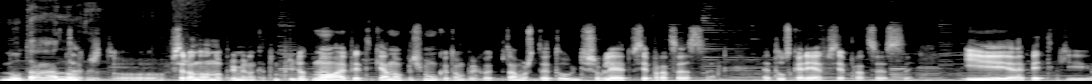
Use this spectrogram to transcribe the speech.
Ну да, но... Так что все равно оно примерно к этому придет. Но опять-таки, оно почему к этому приходит? Потому что это удешевляет все процессы, это ускоряет все процессы. И опять-таки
